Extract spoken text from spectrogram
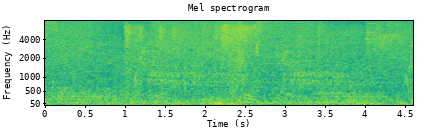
せろクイ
